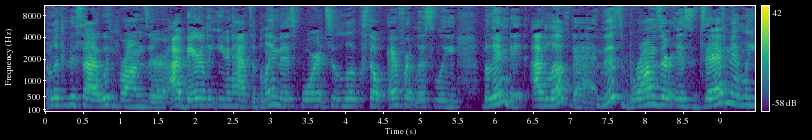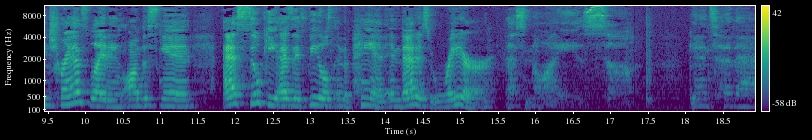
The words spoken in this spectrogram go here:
and look at the side with bronzer. I barely even had to blend this for it to look so effortlessly blended. I love that. This bronzer is definitely translating on the skin as silky as it feels in the pan and that is rare. That's nice. Get into that.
